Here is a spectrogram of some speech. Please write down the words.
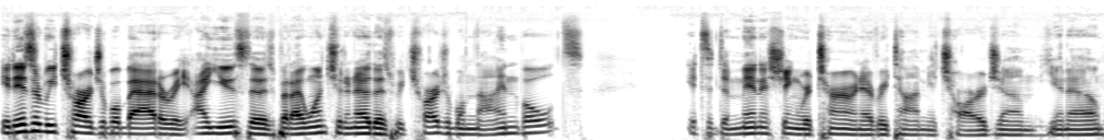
it is a rechargeable battery. I use those, but I want you to know those rechargeable 9 volts, it's a diminishing return every time you charge them, you know?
